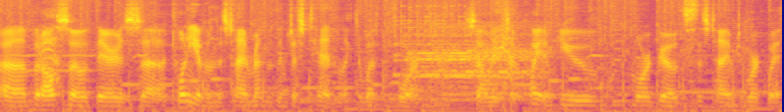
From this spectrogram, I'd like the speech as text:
uh, but also there's uh, 20 of them this time rather than just 10 like there was before. So we have quite a few more goats this time to work with.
